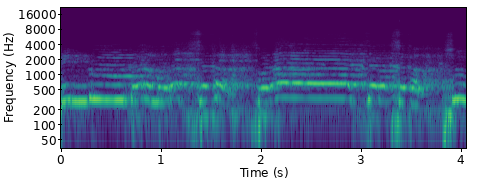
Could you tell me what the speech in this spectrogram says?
हिंदू धर्म रक्षक स्वराज्य रक्षक शु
